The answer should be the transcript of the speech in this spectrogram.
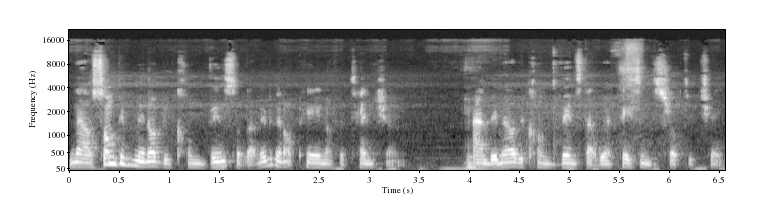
Now, some people may not be convinced of that. Maybe they're not paying enough attention, mm-hmm. and they may not be convinced that we're facing disruptive change.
